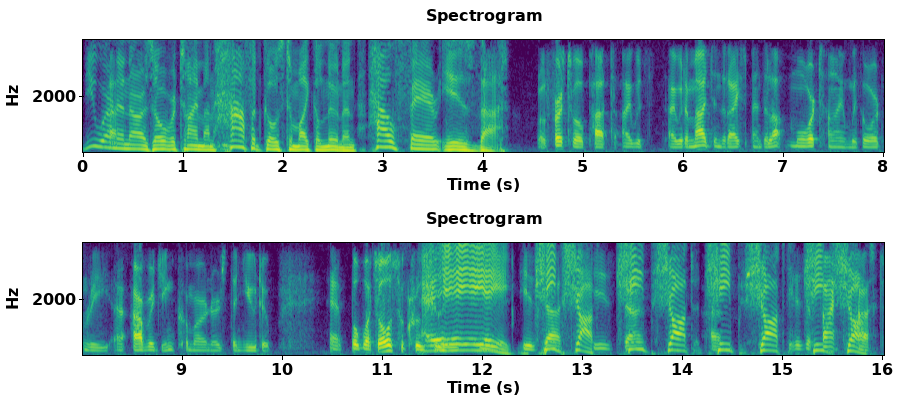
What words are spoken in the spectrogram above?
You earn an hour's overtime and half it goes to Michael Noonan. How fair is that? Well, first of all, Pat, I would I would imagine that I spend a lot more time with ordinary uh, average income earners than you do. Uh, but what's also crucial Hey, is, hey, hey, is cheap that- shot, is cheap that, shot, uh, cheap shot, it is a cheap fact shot.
